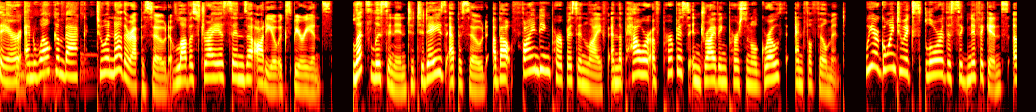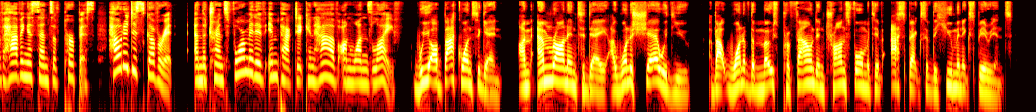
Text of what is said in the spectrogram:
there, and welcome back to another episode of La Vostra Essenza audio experience. Let's listen in to today's episode about finding purpose in life and the power of purpose in driving personal growth and fulfillment. We are going to explore the significance of having a sense of purpose, how to discover it, and the transformative impact it can have on one's life. We are back once again. I'm Amran, and today I want to share with you about one of the most profound and transformative aspects of the human experience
